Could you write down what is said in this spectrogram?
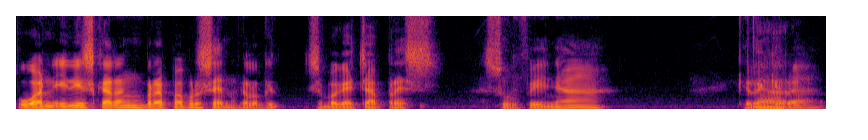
Puan ini sekarang berapa persen kalau ki- sebagai capres? Surveinya kira-kira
